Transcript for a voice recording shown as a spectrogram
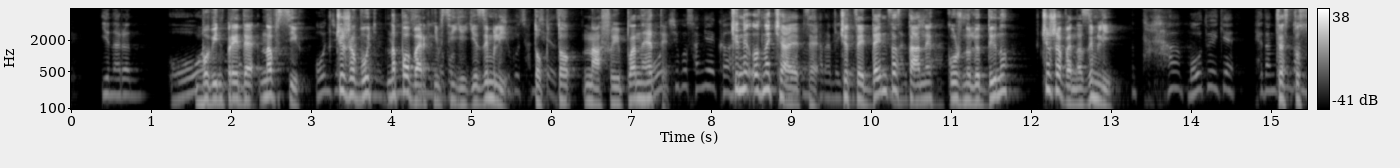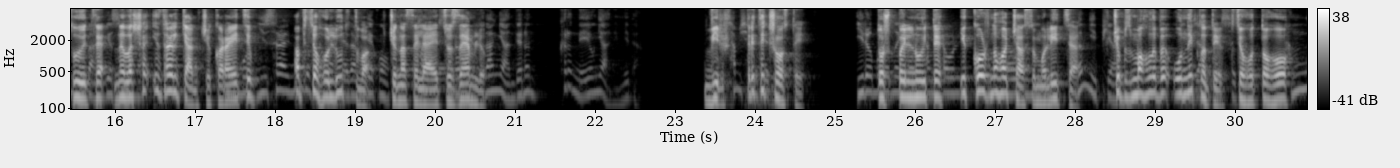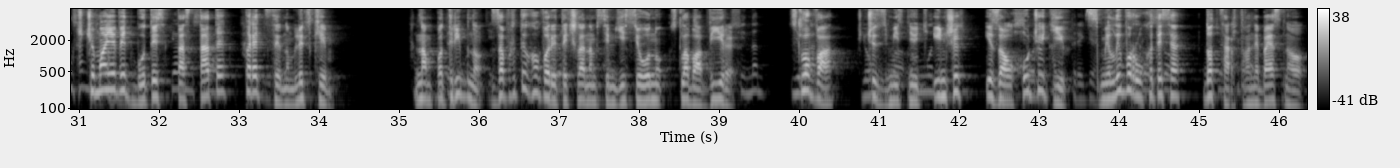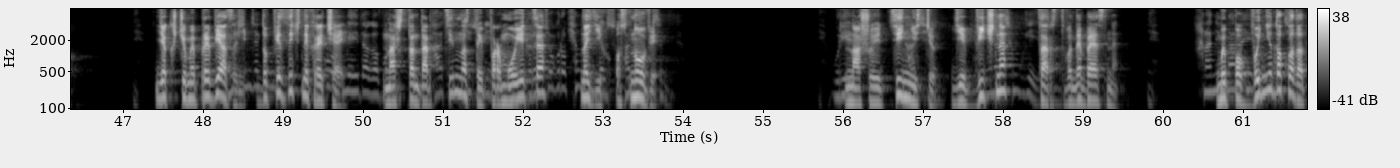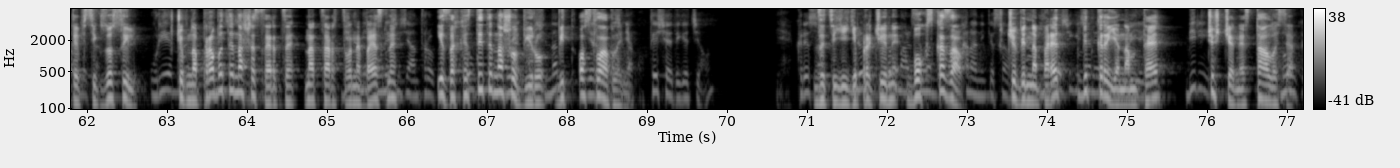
Бо він прийде на всіх, що живуть на поверхні всієї землі, тобто нашої планети. Чи не означає це, що цей день застане кожну людину, на землі? Це стосується не лише ізраїльтян чи корейців, а всього людства, що населяє цю землю. Вірш 36. Тож пильнуйте і кожного часу моліться, щоб змогли ви уникнути всього того, що має відбутись та стати перед сином людським. Нам потрібно завжди говорити членам сім'ї Сіону слова віри, слова, що зміцнюють інших і заохочують їх сміливо рухатися до Царства Небесного. Якщо ми прив'язані до фізичних речей, наш стандарт цінностей формується на їх основі. Нашою цінністю є вічне Царство Небесне. Ми повинні докладати всіх зусиль, щоб направити наше серце на Царство Небесне і захистити нашу віру від ослаблення. За цієї причини Бог сказав, що він наперед відкриє нам те, що ще не сталося.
